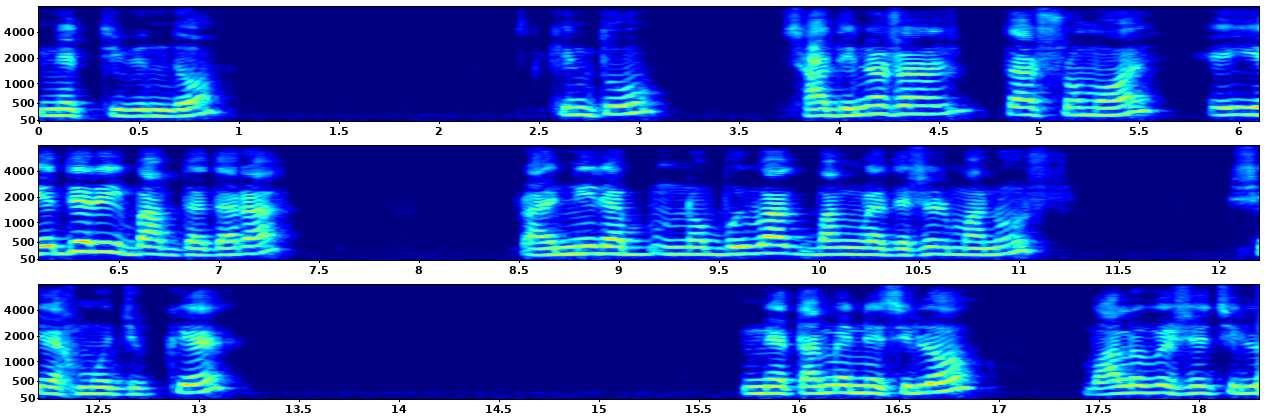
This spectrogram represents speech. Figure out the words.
নেতৃবৃন্দ। কিন্তু স্বাধীনতার সময় এই এদের এই বাপদাদারা প্রায় নিরানব্বই ভাগ বাংলাদেশের মানুষ শেখ মুজিবকে নেতা মেনেছিল, ভালোবেসেছিল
